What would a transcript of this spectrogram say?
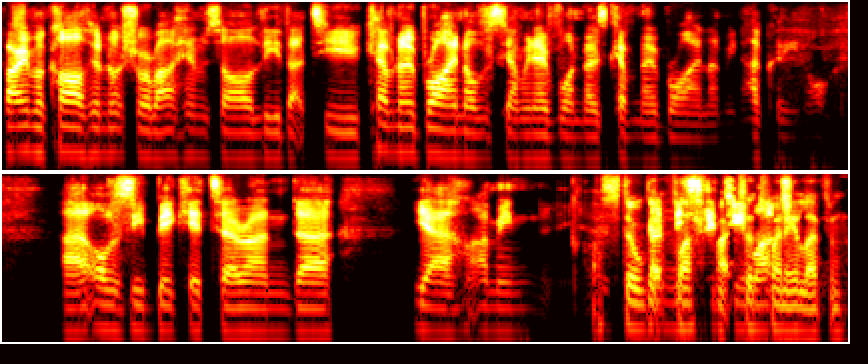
Barry McCarthy, I'm not sure about him, so I'll leave that to you. Kevin O'Brien, obviously, I mean, everyone knows Kevin O'Brien. I mean, how can he not? Uh, obviously, big hitter, and uh, yeah, I mean, I still get flashbacks to 2011.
